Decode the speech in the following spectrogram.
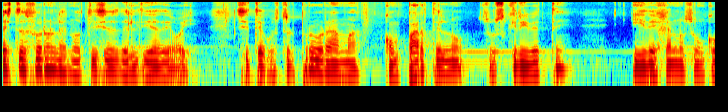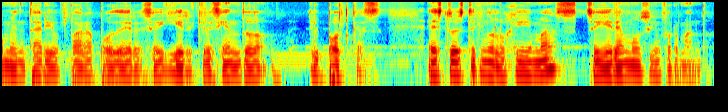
Estas fueron las noticias del día de hoy. Si te gustó el programa, compártelo, suscríbete y déjanos un comentario para poder seguir creciendo el podcast. Esto es tecnología y más. Seguiremos informando.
